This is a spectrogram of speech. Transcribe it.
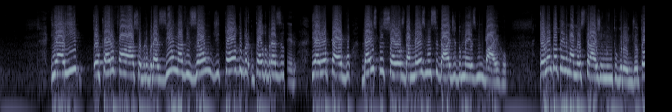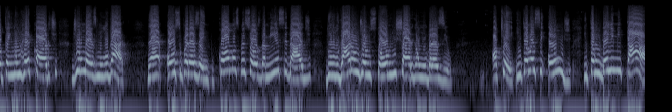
E aí, eu quero falar sobre o Brasil na visão de todo, todo brasileiro. E aí eu pego 10 pessoas da mesma cidade, do mesmo bairro. Eu não estou tendo uma amostragem muito grande, eu estou tendo um recorte de um mesmo lugar. Né? Ou se, por exemplo, como as pessoas da minha cidade do lugar onde eu estou enxergam o Brasil. Ok, então esse onde, então delimitar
